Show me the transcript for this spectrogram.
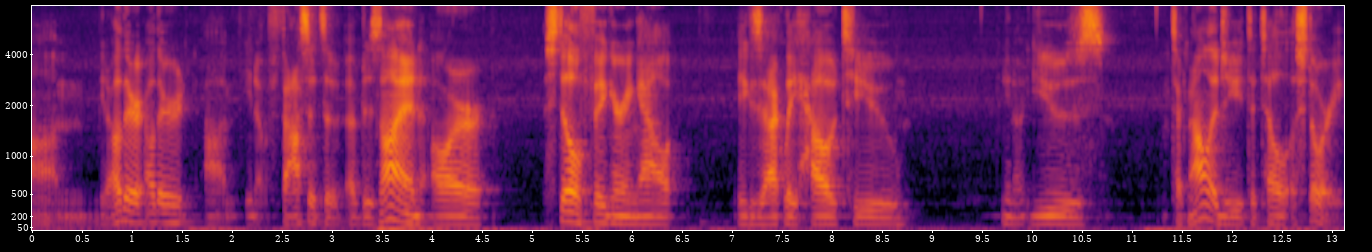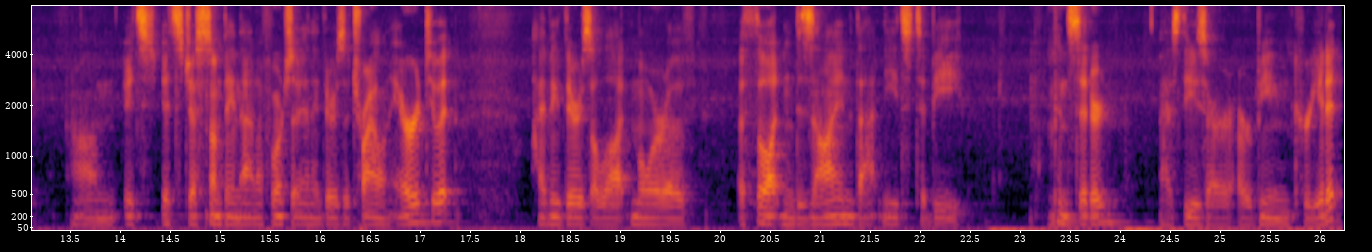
um, you know other other um, you know facets of, of design are still figuring out exactly how to you know use technology to tell a story. Um, it's it's just something that unfortunately I think there's a trial and error to it. I think there's a lot more of a thought and design that needs to be considered as these are, are being created.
